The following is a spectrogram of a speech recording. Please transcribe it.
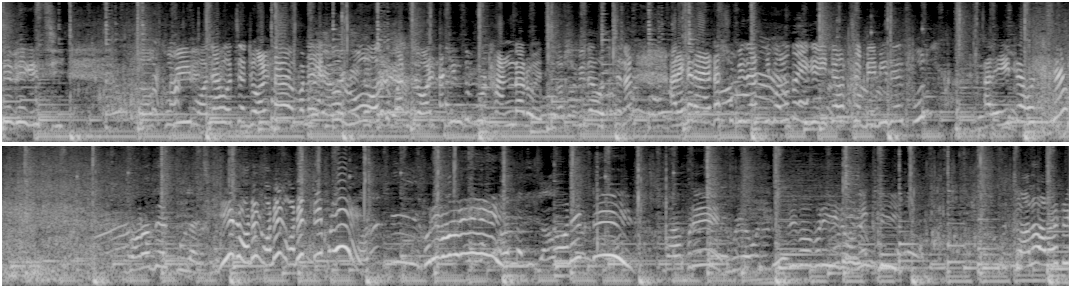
নেমে গেছি। খুবই মজা হচ্ছে। জলটা মানে এত রোদ বাট জলটা কিন্তু পুরো ঠান্ডা রয়েছে, অসুবিধা হচ্ছে না। আর এখানে আরেকটা সুবিধা কি বলতো, এই যে এইটা হচ্ছে বেবিদের পুল আর এইটা হচ্ছে বড়দের পুল আছে। এ অনেক অনেক অনেক টিপ রে! ওরে বাবারে অনেক টিপ! বাপরে! ওরে বাবারে এর অনেক টিপ! চলো আমরা একটু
